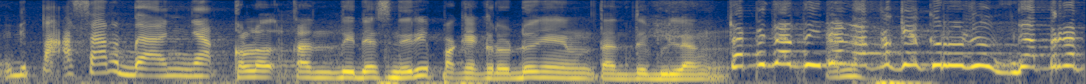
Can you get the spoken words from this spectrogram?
Di pasar banyak. Kalau tante Ida sendiri pakai kerudung yang tante bilang Tapi Tante Ida nggak pakai kerudung, nggak pernah pakai kerudung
